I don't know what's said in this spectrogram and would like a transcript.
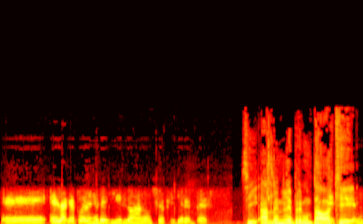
eh, en la que puedes elegir los anuncios que quieres ver. Sí, Arlene le preguntaba que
